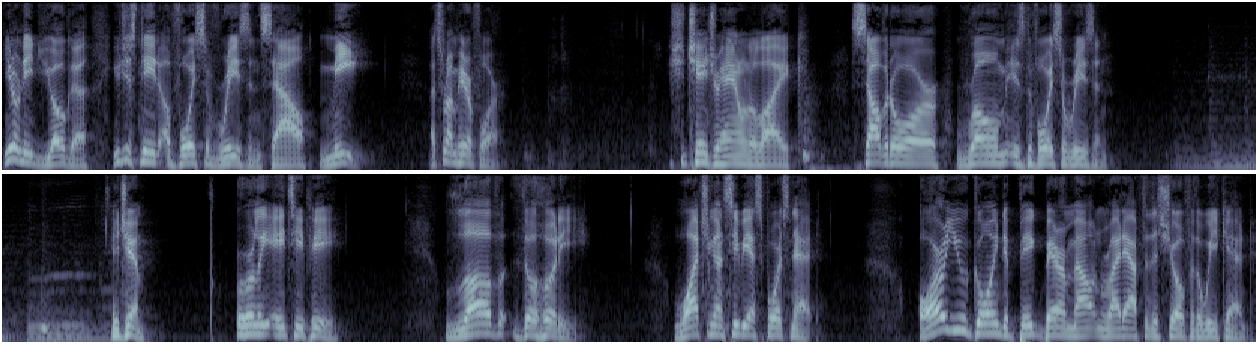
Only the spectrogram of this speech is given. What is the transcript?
You don't need yoga. You just need a voice of reason, Sal. Me. That's what I'm here for. You should change your handle to like Salvador Rome is the voice of reason. Hey, Jim. Early ATP. Love the hoodie. Watching on CBS Sportsnet. Are you going to Big Bear Mountain right after the show for the weekend?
